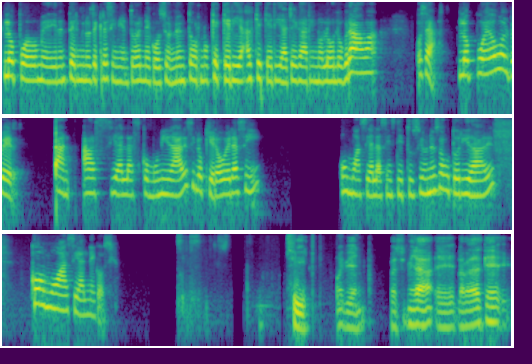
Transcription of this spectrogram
lo puedo medir en términos de crecimiento del negocio en un entorno que quería, al que quería llegar y no lo lograba. O sea, lo puedo volver tan hacia las comunidades, si lo quiero ver así, como hacia las instituciones o autoridades, como hacia el negocio. Sí. Muy bien. Pues mira, eh, la verdad es que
